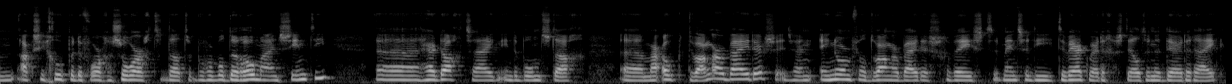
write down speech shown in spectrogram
um, actiegroepen ervoor gezorgd... dat bijvoorbeeld de Roma en Sinti herdacht zijn in de Bondsdag... Uh, maar ook dwangarbeiders. Er zijn enorm veel dwangarbeiders geweest. Mensen die te werk werden gesteld in het Derde Rijk.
